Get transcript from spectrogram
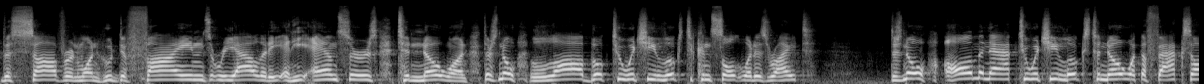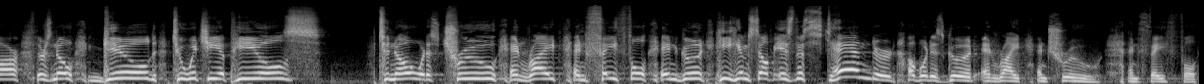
the sovereign one who defines reality and he answers to no one. There's no law book to which he looks to consult what is right. There's no almanac to which he looks to know what the facts are. There's no guild to which he appeals to know what is true and right and faithful and good. He himself is the standard of what is good and right and true and faithful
